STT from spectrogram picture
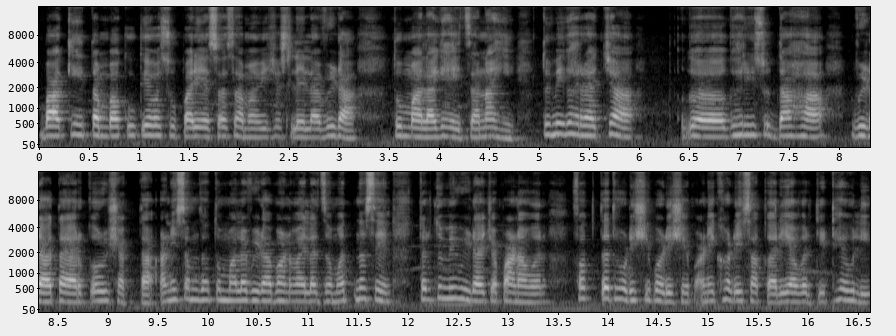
बाकी तंबाखू किंवा सुपारी असा समावेश असलेला विडा तुम्हाला घ्यायचा नाही. तुम्ही घराच्या ग घरीसुद्धा हा विडा तयार करू शकता. आणि समजा तुम्हाला विडा बनवायला जमत नसेल तर तुम्ही विड्याच्या पानावर फक्त थोडीशी बडीशेप आणि खडीसाखर यावरती ठेवली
